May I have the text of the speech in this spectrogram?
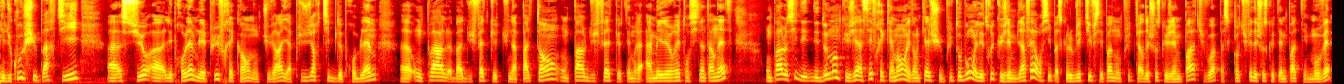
Et du coup, je suis parti euh, sur euh, les problèmes les plus fréquents. Donc tu verras, il y a plusieurs types de problèmes. Euh, on parle bah, du fait que tu n'as pas le temps, on parle du fait que tu aimerais améliorer ton site internet, on parle aussi des, demandes que j'ai assez fréquemment et dans lesquelles je suis plutôt bon et les trucs que j'aime bien faire aussi parce que l'objectif c'est pas non plus de faire des choses que j'aime pas, tu vois, parce que quand tu fais des choses que t'aimes pas, t'es mauvais.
